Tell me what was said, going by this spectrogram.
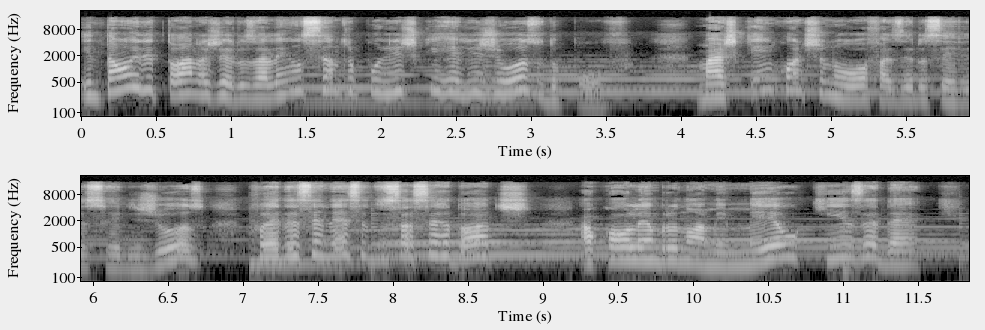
Então ele torna Jerusalém um centro político e religioso do povo. Mas quem continuou a fazer o serviço religioso foi a descendência dos sacerdotes, ao qual lembra o nome Melquisedeque.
